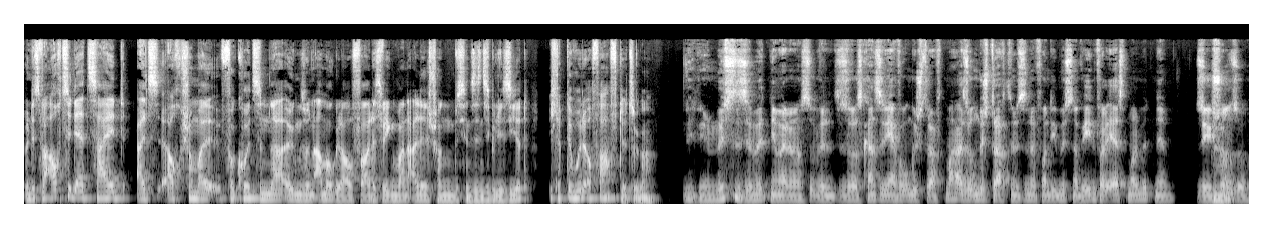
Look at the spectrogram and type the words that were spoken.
Und es war auch zu der Zeit, als auch schon mal vor kurzem da irgend so ein Amoklauf war, deswegen waren alle schon ein bisschen sensibilisiert. Ich glaube, der wurde auch verhaftet sogar. Die müssen sie mitnehmen, weil wenn, sowas kannst du nicht einfach ungestraft machen. Also ungestraft im Sinne von, die müssen auf jeden Fall erstmal mitnehmen. Sehe ich schon so.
